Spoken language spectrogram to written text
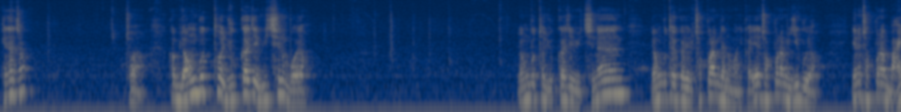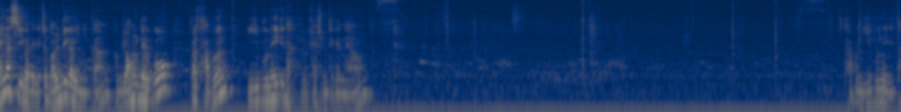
괜찮죠? 좋아요 그럼 0부터 6까지의 위치는 뭐예요? 0부터 6까지의 위치는 0부터 6까지를 적분하면 되는 거니까 얘는 적분하면 2고요. 얘는 적분하면 마이너스 2가 되겠죠. 넓이가 2니까. 그럼 0 되고 따라서 답은 2분의 1이다. 이렇게 하시면 되겠네요. 답은 2분의 1이다.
